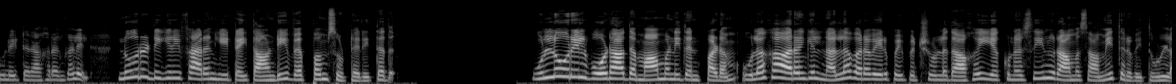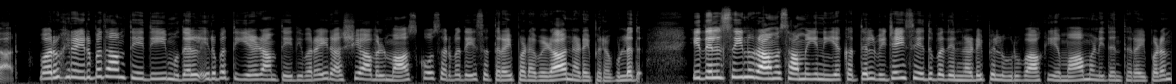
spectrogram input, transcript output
உள்ளிட்ட நகரங்களில் நூறு டிகிரி ஃபாரன்ஹீட்டை தாண்டி வெப்பம் சுட்டெரித்தது. உள்ளூரில் ஓடாத மாமனிதன் படம் உலக அரங்கில் நல்ல வரவேற்பை பெற்றுள்ளதாக இயக்குநர் சீனு ராமசாமி தெரிவித்துள்ளார். வருகிற இருபதாம் தேதி முதல் இருபத்தி ஏழாம் தேதி வரை ரஷ்யாவில் மாஸ்கோ சர்வதேச திரைப்பட விழா நடைபெறவுள்ளது. இதில் சீனு ராமசாமியின் இயக்கத்தில் விஜய் சேதுபதியின் நடிப்பில் உருவாகிய மாமனிதன் திரைப்படம்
